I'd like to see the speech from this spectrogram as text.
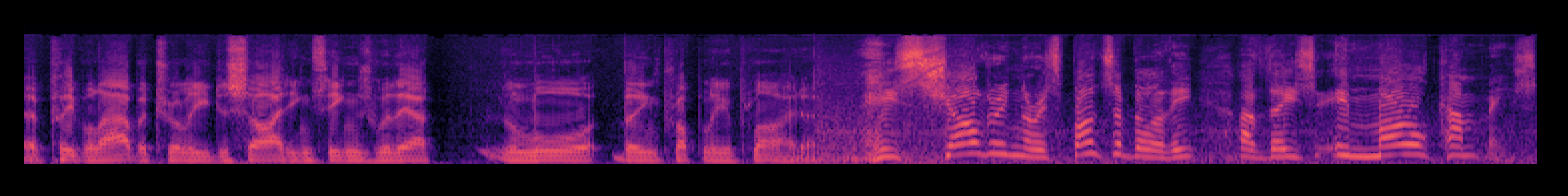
uh, people arbitrarily deciding things without the law being properly applied. He's shouldering the responsibility of these immoral companies,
